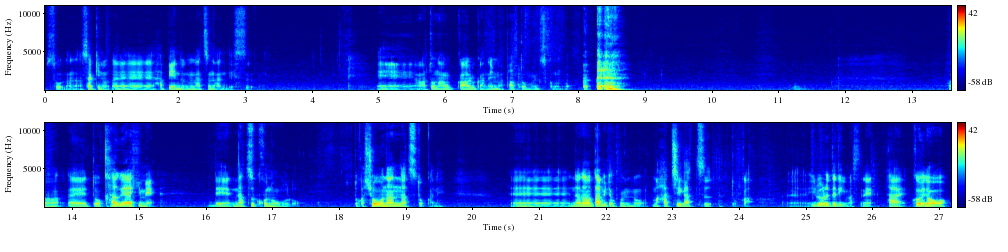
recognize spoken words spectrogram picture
そうだな。さっきの、えーハッピーエンドの夏なんです。えー、あとなんかあるかな。今パッと思いつくの。あえっ、と「かぐや姫」で「夏この頃」とか「湘南夏」とかね。えー、七尾旅人くんの、まあ、8月とか、えーいろいろ出てきますね。はい。こういうのを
